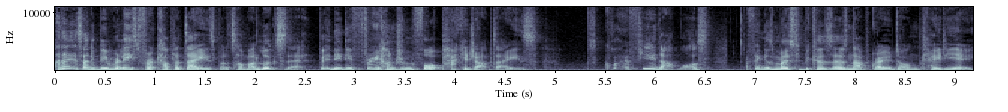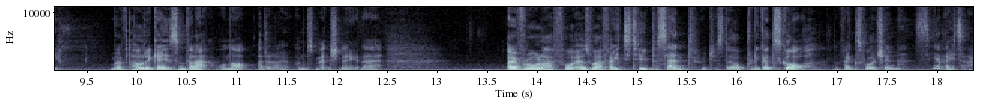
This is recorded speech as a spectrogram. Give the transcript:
I think it's only been released for a couple of days by the time I looked at it, but it needed 304 package updates. It's quite a few that was. I think it's mostly because there's an upgrade on KDE. Whether to hold it against them for that or not, I don't know. I'm just mentioning it there. Overall, I thought it was worth 82%, which is still a pretty good score. thanks for watching. See you later.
